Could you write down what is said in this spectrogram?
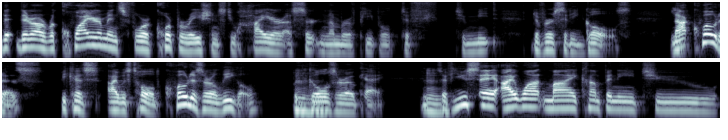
th- there are requirements for corporations to hire a certain number of people to f- to meet diversity goals, not quotas. Because I was told quotas are illegal, but mm-hmm. goals are okay. Mm-hmm. So if you say I want my company to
